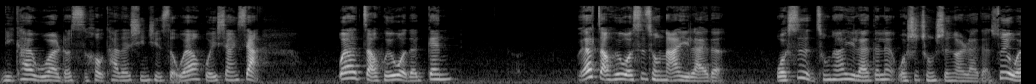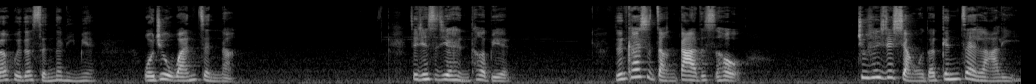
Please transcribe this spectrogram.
离开乌尔的时候，他的心情是：我要回乡下，我要找回我的根，我要找回我是从哪里来的，我是从哪里来的呢？我是从神而来的，所以我要回到神的里面，我就完整了。这件事情很特别。人开始长大的时候，就是在想我的根在哪里。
